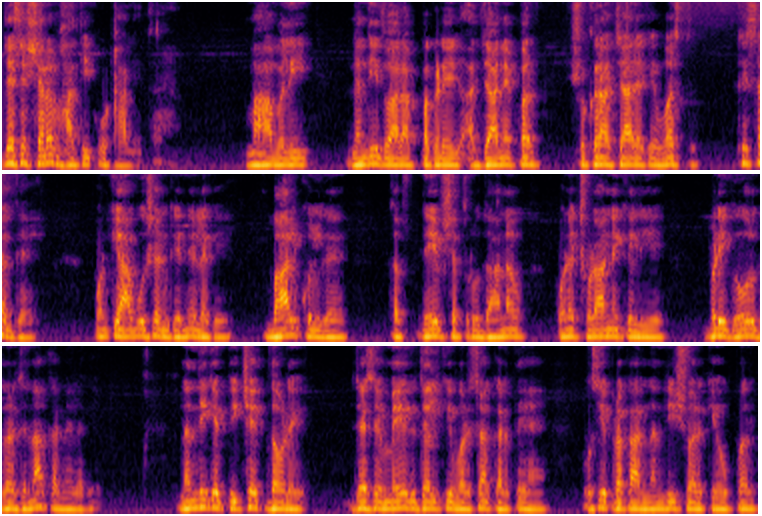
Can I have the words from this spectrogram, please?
जैसे शरभ हाथी को उठा लेता है। महाबली नंदी द्वारा पकड़े जाने पर शुक्राचार्य के वस्त्र खिसक गए। उनके आभूषण गिरने लगे। बाल खुल गए। तब देव शत्रु दानव उन्हें छुड़ाने के लिए बड़ी घोर गर्जना करने लगे। नंदी के पीछे दौड़े। जैसे मेघ जल की वर्षा करते हैं, उसी प्रकार नंदीश्वर के ऊपर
